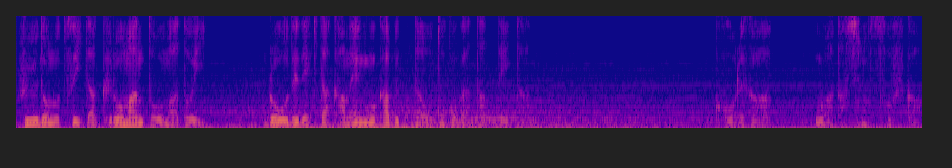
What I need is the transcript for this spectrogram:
フードのついた黒マントをまといロウでできた仮面をかぶった男が立っていた。これが私の祖父か。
